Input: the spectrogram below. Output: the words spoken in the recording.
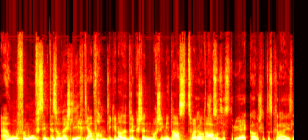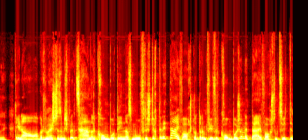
ein Haufen Moves sind dann so, weißt, leichte Abwandlungen, oder? Du drückst dann, machst irgendwie das, zweimal ja, das. Und das Dreieck anstatt das Kreisli. Genau, aber du hast zum Beispiel ein 10er-Kombo drin als Move, das ist doch nicht einfachst, oder ein 5er-Kombo ist auch nicht einfachst und so weiter.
